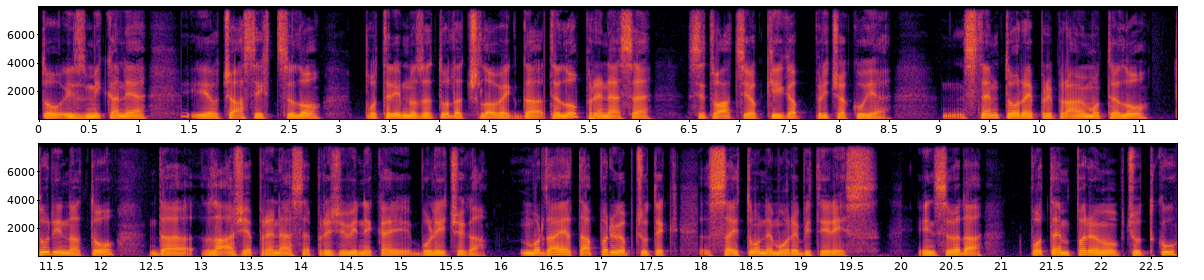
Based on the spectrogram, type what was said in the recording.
To izmikanje je včasih celo potrebno zato, da človek da telo prenese situacijo, ki ga pričakuje. S tem torej pripravimo telo tudi na to, da lažje prenese, preživi nekaj bolečega. Morda je ta prvi občutek, saj to ne more biti res. In seveda po tem prvem občutku,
